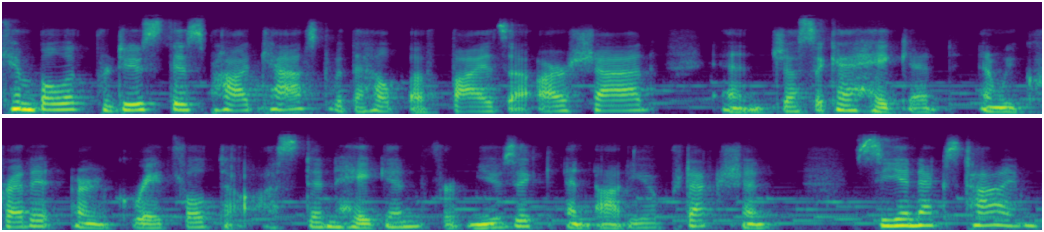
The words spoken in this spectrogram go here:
Kim Bullock produced this podcast with the help of Faiza Arshad and Jessica Hagen, and we credit are grateful to Austin Hagen for music and audio production. See you next time.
